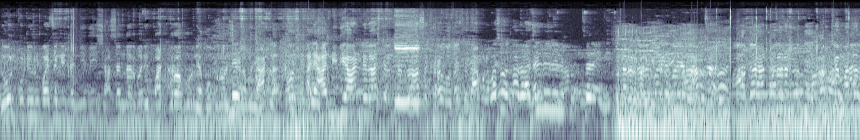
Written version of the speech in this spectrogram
दोन कोटी रुपयाचा निधी निधी शासन दरबारी पाठपुरावा करून या शहरामध्ये आणला. आणि हा निधी आणलेला असल्यानंतर असं खराब होत तर आम्हाला बसवत नगर नगरपालिका आमच्या मनात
